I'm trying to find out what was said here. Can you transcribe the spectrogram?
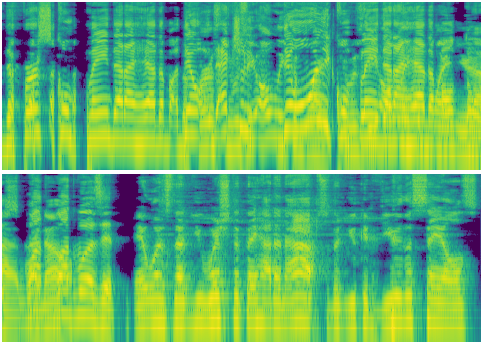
the first complaint that I had about The the, first- actually the only the complaint. only was the complaint that I had about Toast. had. What what was it? It was that you wished that they had an app so that you could view the sales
